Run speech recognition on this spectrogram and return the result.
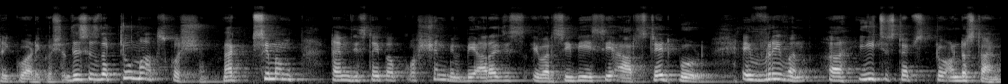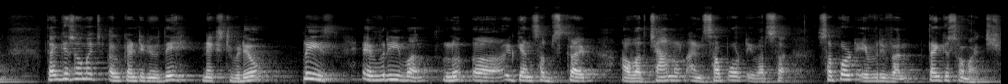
required equation. This is the 2 marks question. Maximum time this type of question will be arises your CBSE or state board. Everyone, uh, each steps to understand. Thank you so much. I'll continue the next video. Please, everyone, uh, you can subscribe our channel and support your support everyone. Thank you so much.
